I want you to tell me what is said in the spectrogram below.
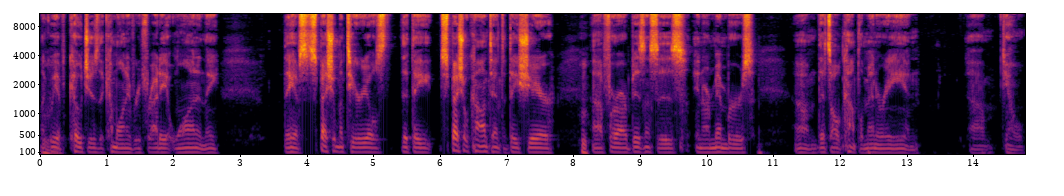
Like mm-hmm. we have coaches that come on every Friday at one and they they have special materials that they special content that they share hmm. uh, for our businesses and our members. Um, that's all complimentary and um, you know,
